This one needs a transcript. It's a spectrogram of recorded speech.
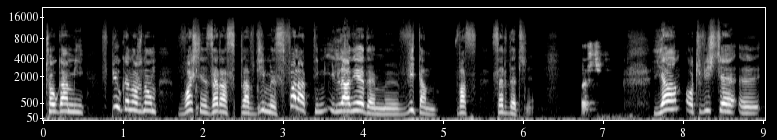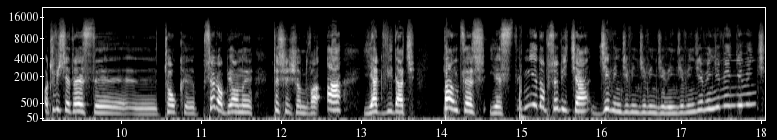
czołgami w piłkę nożną, właśnie zaraz sprawdzimy z Falatim i Laniedem. Witam Was serdecznie. Cześć. Ja oczywiście, y, oczywiście to jest y, y, czołg y, przerobiony T-62A. Jak widać, pancerz jest nie do przebicia 9999999.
